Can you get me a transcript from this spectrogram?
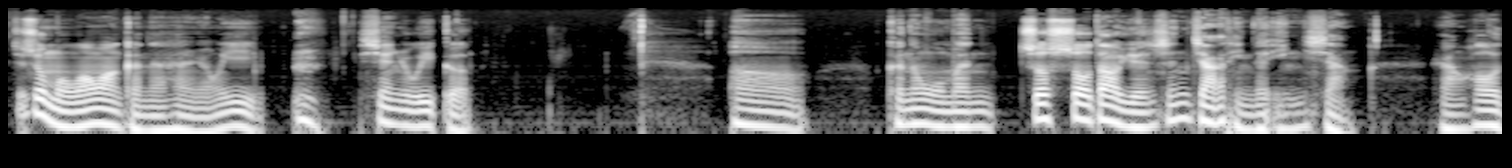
就是我们往往可能很容易 陷入一个，呃，可能我们就受到原生家庭的影响，然后。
